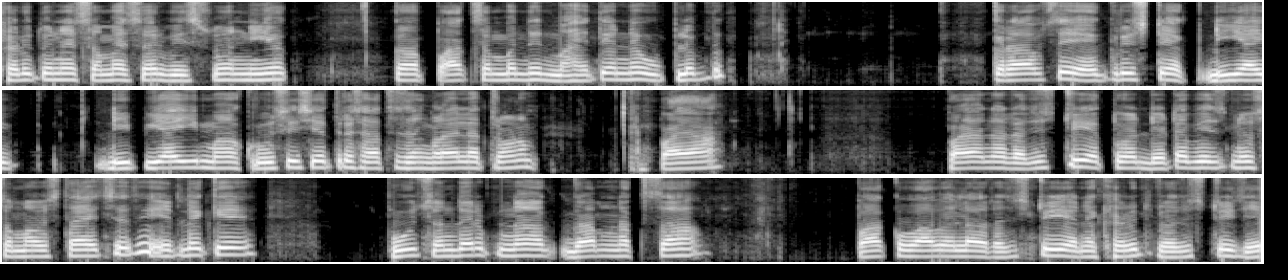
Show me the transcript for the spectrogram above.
ખેડૂતોને સમયસર વિશ્વનીય પાક સંબંધિત માહિતી અને ઉપલબ્ધ કરાવશે. એગ્રીસ્ટેક ડીઆઈ, ડીપીઆઈમાં કૃષિ ક્ષેત્ર સાથે સંકળાયેલા ત્રણ પાયા, પાયાના રજિસ્ટ્રી અથવા ડેટાબેઝનો સમાવેશ થાય છે. એટલે કે ભૂ સંદર્ભના ગામ નકશા, પાક વાવેલા રજિસ્ટ્રી અને ખેડૂત રજિસ્ટ્રી જે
